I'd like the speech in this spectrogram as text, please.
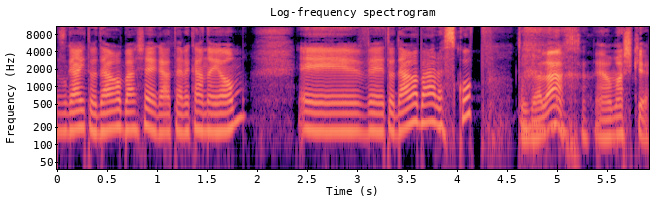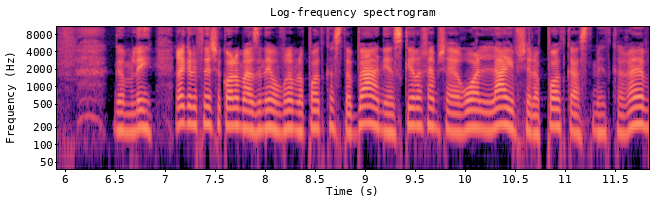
אז גיא, תודה רבה שהגעת לכאן היום, אה, ותודה רבה על הסקופ. תודה לך, היה ממש כיף. גם לי. רגע לפני שכל המאזינים עוברים לפודקאסט הבא, אני אזכיר לכם שהאירוע לייב של הפודקאסט מתקרב,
